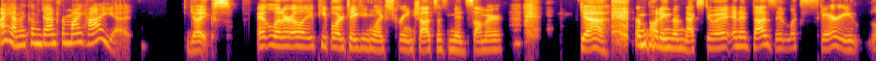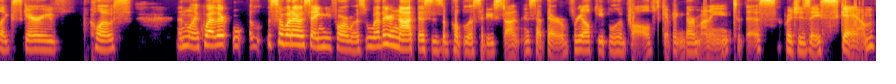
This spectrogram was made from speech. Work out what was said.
I haven't come down from my high yet. yikes. It literally, people are taking like screenshots of Midsummer Yeah. and putting them next to it. And it does, it looks scary, like scary close. And like whether, so what I was saying before was whether or not this is a publicity stunt is that there are real people involved giving their money to this, which is a scam.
